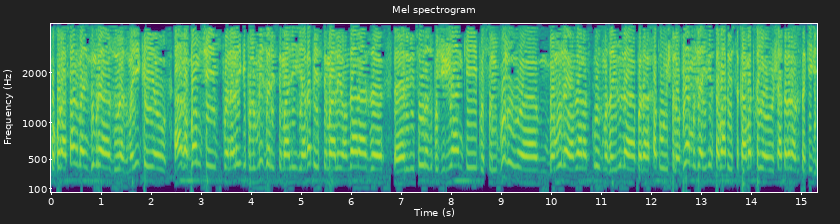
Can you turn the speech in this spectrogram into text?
په خراسان باندې دومره زور ازمایي کوي او هغه بم چې په نړۍ کښې په لومړي ځل استعمالېږي هغه پرې استعمالوي او همداراز د دې څو ورځو په جریان کې په سلګونو بمونه او همداراز کروز مزایلونه په دغه خط وویشتل او بیا مجاهدین ثبات او استقامت ښيي او شا ته نه راوروسته کېږي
